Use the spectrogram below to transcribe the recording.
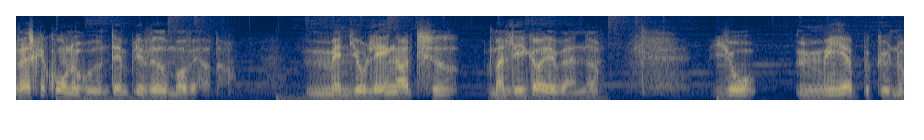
vaskekonehuden, den bliver ved med at være der. Men jo længere tid man ligger i vandet, jo mere begynder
